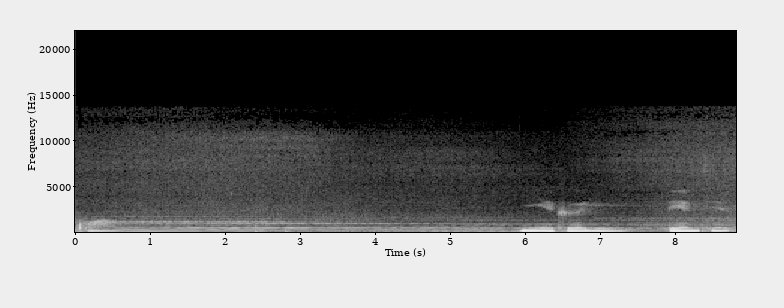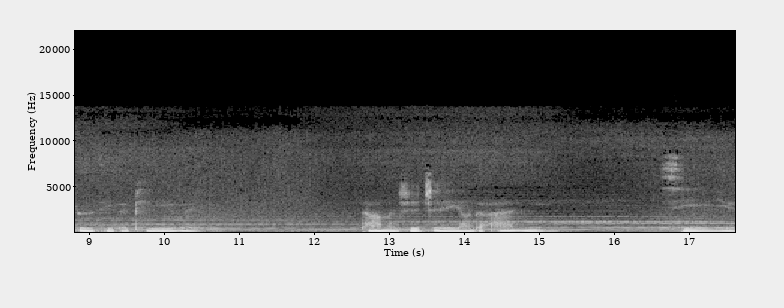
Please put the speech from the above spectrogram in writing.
光，你也可以连接自己的脾胃，他们是这样的安宁、喜悦，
